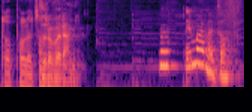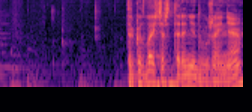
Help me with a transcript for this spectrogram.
to z polecam. rowerami. No, I mamy to. Tylko 24, nie dłużej, nie?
